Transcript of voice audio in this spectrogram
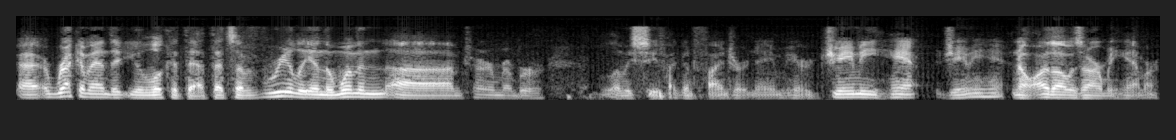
uh, recommend that you look at that. That's a really and the woman. Uh, I'm trying to remember. Let me see if I can find her name here. Jamie Ham. Jamie Ham. No, I thought it was Armie Hammer.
